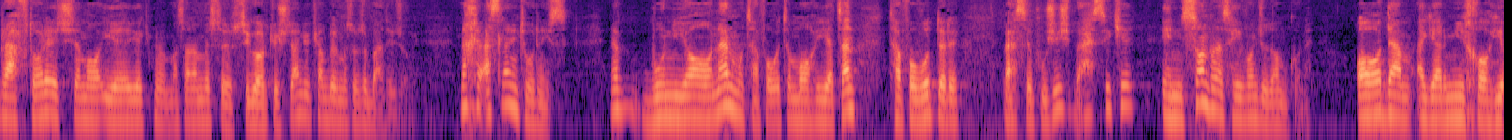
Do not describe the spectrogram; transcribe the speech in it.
رفتار اجتماعی یک مثلا مثل سیگار کشیدن یکم دل مثل بعد اجابی نه خیر اصلا اینطور نیست. نه بنیانا متفاوت ماهیتا تفاوت داره. بحث پوشش بحثی که انسان رو از حیوان جدا می‌کنه. آدم اگر می‌خواهی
